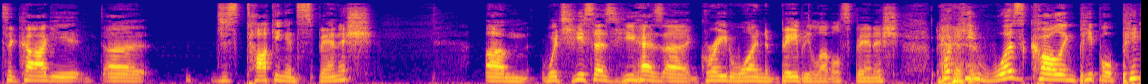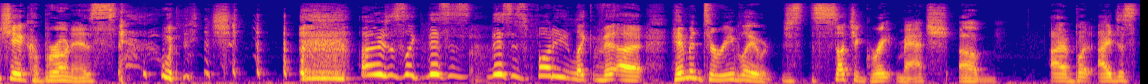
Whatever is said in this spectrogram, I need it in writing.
Takagi uh, just talking in Spanish um, which he says he has uh, grade one baby level Spanish, but he was calling people pinche cabrones. which I was just like, this is this is funny. Like the uh, him and Terrible were just such a great match. Um, I but I just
